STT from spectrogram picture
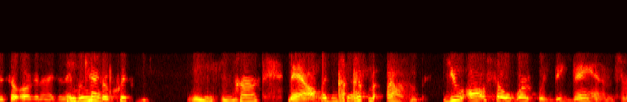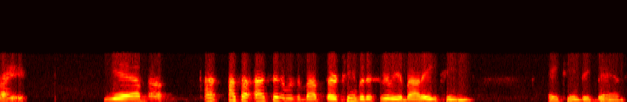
and so organized, and they move so quickly. hmm Huh? Now, What'd you say? um, you also work with big bands, right? Yeah, about. I I thought I said it was about thirteen, but it's really about eighteen. Eighteen big bands.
